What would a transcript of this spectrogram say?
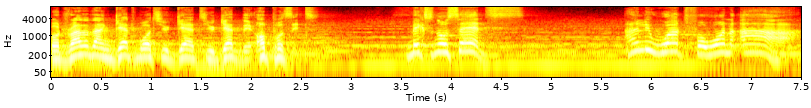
But rather than get what you get, you get the opposite. Makes no sense. I only worked for one hour.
